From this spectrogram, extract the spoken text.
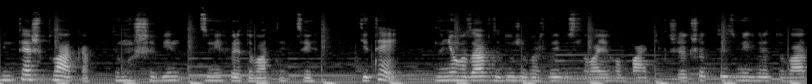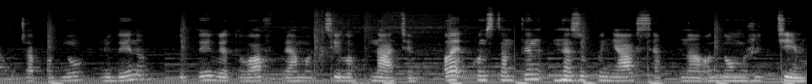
Він теж плакав, тому що він зміг врятувати цих дітей. Для нього завжди дуже важливі слова його батька. Що якщо ти зміг врятувати б одну людину, то ти врятував прямо цілу націю. Але Константин не зупинявся на одному житті.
